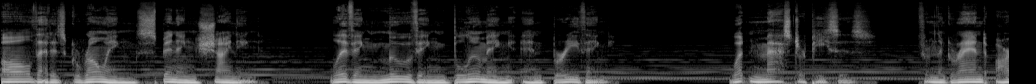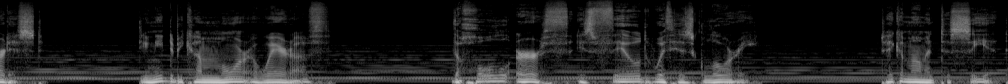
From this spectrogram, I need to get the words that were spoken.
All that is growing, spinning, shining, living, moving, blooming, and breathing. What masterpieces from the grand artist do you need to become more aware of? The whole earth is filled with His glory. Take a moment to see it.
